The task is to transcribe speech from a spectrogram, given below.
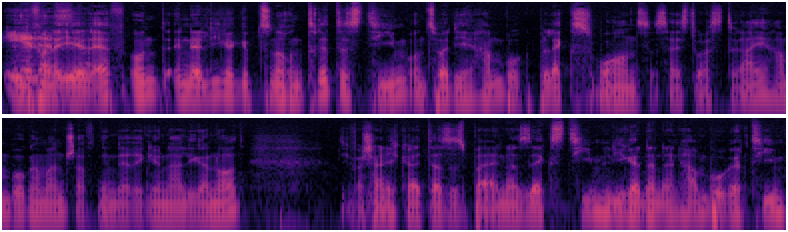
ELF, von der ELF. Und in der Liga gibt es noch ein drittes Team, und zwar die Hamburg Black Swans. Das heißt, du hast drei Hamburger Mannschaften in der Regionalliga Nord. Die Wahrscheinlichkeit, dass es bei einer Sechs-Team-Liga dann ein Hamburger Team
